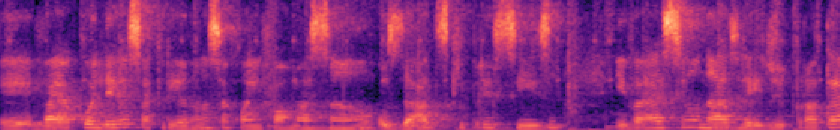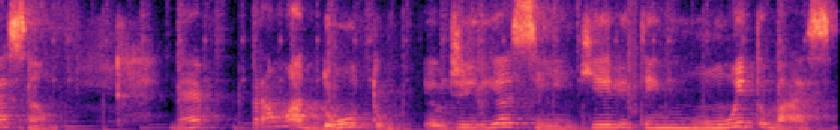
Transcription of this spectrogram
é, vai acolher essa criança com a informação, os dados que precisa e vai acionar as redes de proteção. Né? Para um adulto, eu diria assim que ele tem muito mais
